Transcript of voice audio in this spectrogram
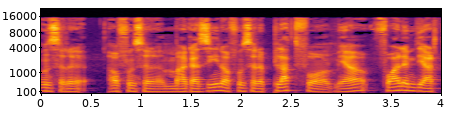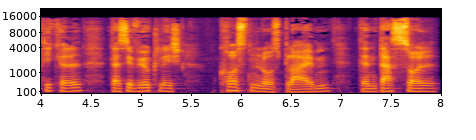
unsere, auf unserem Magazin, auf unserer Plattform, ja, vor allem die Artikel, dass sie wirklich kostenlos bleiben, denn das soll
